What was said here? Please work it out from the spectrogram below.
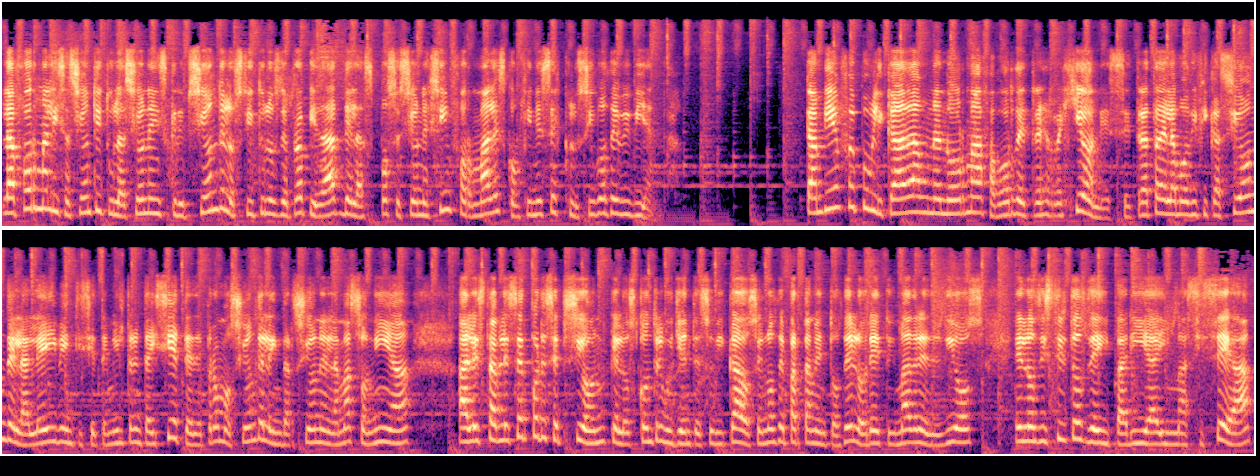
la formalización, titulación e inscripción de los títulos de propiedad de las posesiones informales con fines exclusivos de vivienda. También fue publicada una norma a favor de tres regiones. Se trata de la modificación de la Ley 27.037 de promoción de la inversión en la Amazonía, al establecer por excepción que los contribuyentes ubicados en los departamentos de Loreto y Madre de Dios, en los distritos de Iparía y Macicea,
